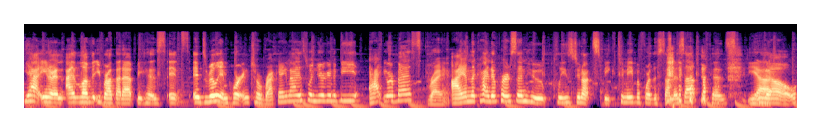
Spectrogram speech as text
Yeah, you know, and I love that you brought that up because it's it's really important to recognize when you're going to be at your best. Right. I am the kind of person who please do not speak to me before the sun is up because yeah, no,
